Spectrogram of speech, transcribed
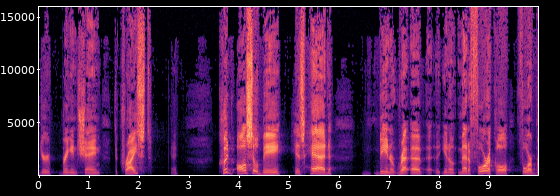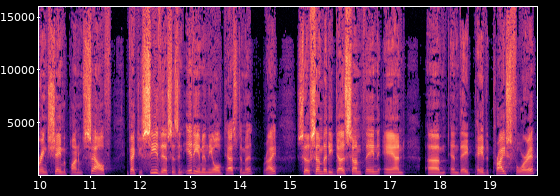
you're bringing shame to Christ. Okay? Could also be his head being a, uh, uh, you know, metaphorical for bring shame upon himself. In fact, you see this as an idiom in the Old Testament right? So somebody does something and um, and they pay the price for it.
